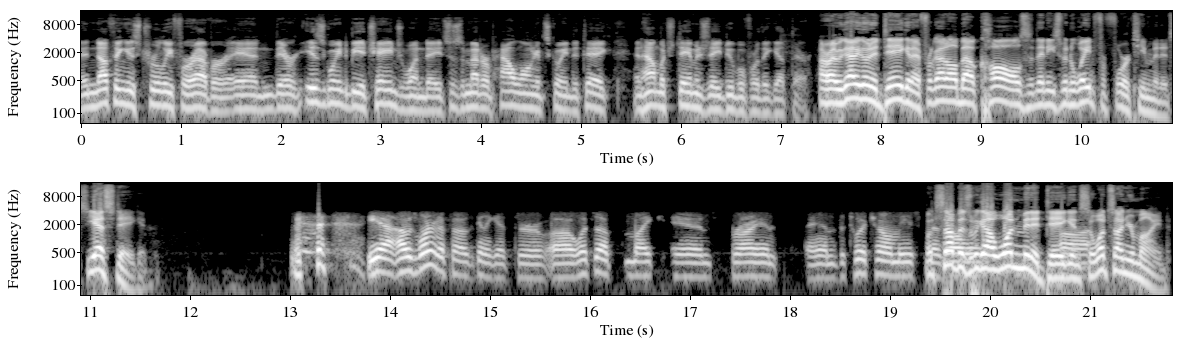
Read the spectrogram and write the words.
and nothing is truly forever. And there is going to be a change one day. It's just a matter of how long it's going to take and how much damage they do before they get there. All right, we got to go to Dagan. I forgot all about calls, and then he's been waiting for 14 minutes. Yes, Dagan. yeah, I was wondering if I was going to get through. Uh, what's up, Mike and Bryan and the Twitch homies? What's up? Always. Is we got one minute, Dagan. Uh, so what's on your mind?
